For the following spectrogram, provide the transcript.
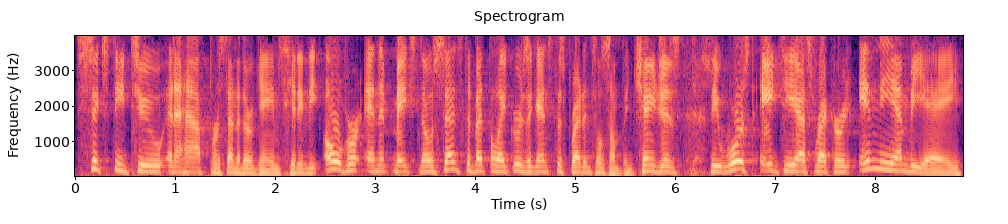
62.5% of their games hitting the over, and it makes no sense to bet the Lakers against the spread until something changes. The worst ATS record in the NBA,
